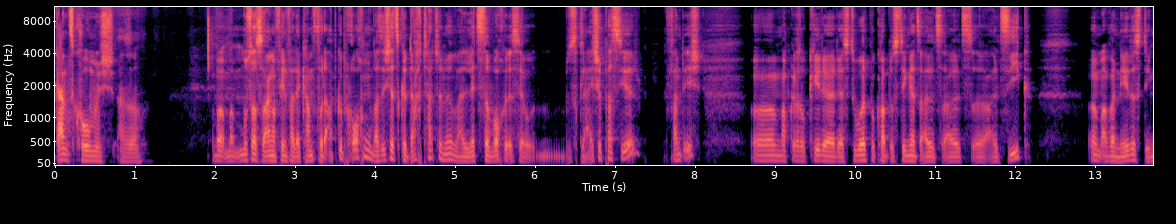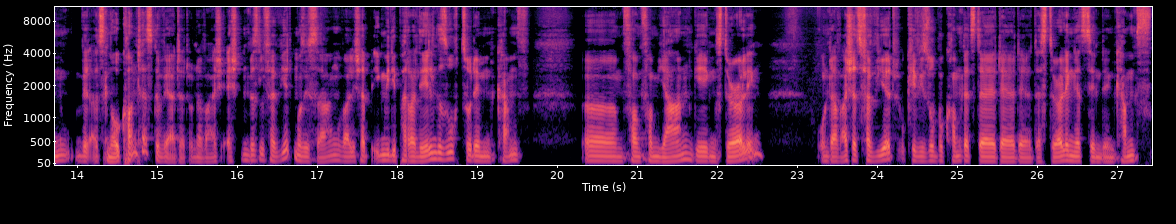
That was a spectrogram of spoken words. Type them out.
ganz komisch, also Aber man muss auch sagen, auf jeden Fall, der Kampf wurde abgebrochen, was ich jetzt gedacht hatte, ne, weil letzte Woche ist ja das Gleiche passiert, fand ich. Ähm, habe gedacht: „Okay, der der Stewart bekommt das Ding jetzt als als äh, als Sieg.“ Ähm, aber ne, das Ding wird als No Contest gewertet und da war ich echt 'n bisschen verwirrt, muss ich sagen, weil ich habe irgendwie die Parallelen gesucht zu dem Kampf, ähm, vom vom Jan gegen Sterling und da war ich jetzt verwirrt: „Okay, wieso bekommt jetzt der der der der Sterling jetzt den den Kampf,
